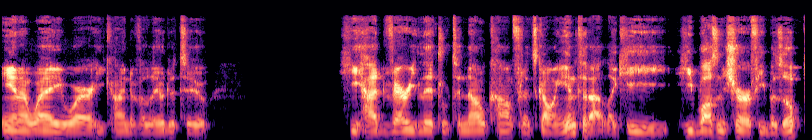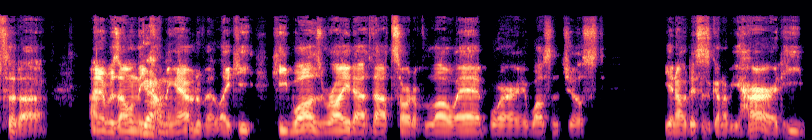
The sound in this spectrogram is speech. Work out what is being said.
in a way where he kind of alluded to he had very little to no confidence going into that. Like he he wasn't sure if he was up to that. And it was only Yeah. coming out of it. Like he he was right at that sort of low ebb where it wasn't just, you know, this is gonna be hard. He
